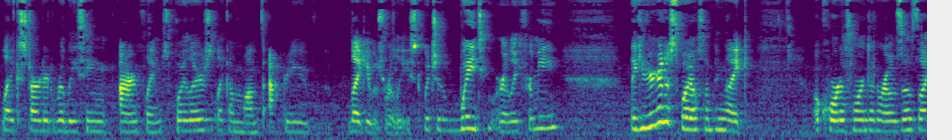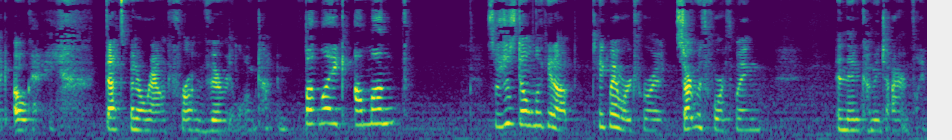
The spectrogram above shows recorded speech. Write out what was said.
like started releasing iron flame spoilers like a month after you like it was released, which is way too early for me. Like if you're gonna spoil something like A Court of Thorns and Roses, like okay, that's been around for a very long time, but like a month. So just don't look it up, take my word for it. Start with Fourth Wing and then come into Iron Flame.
